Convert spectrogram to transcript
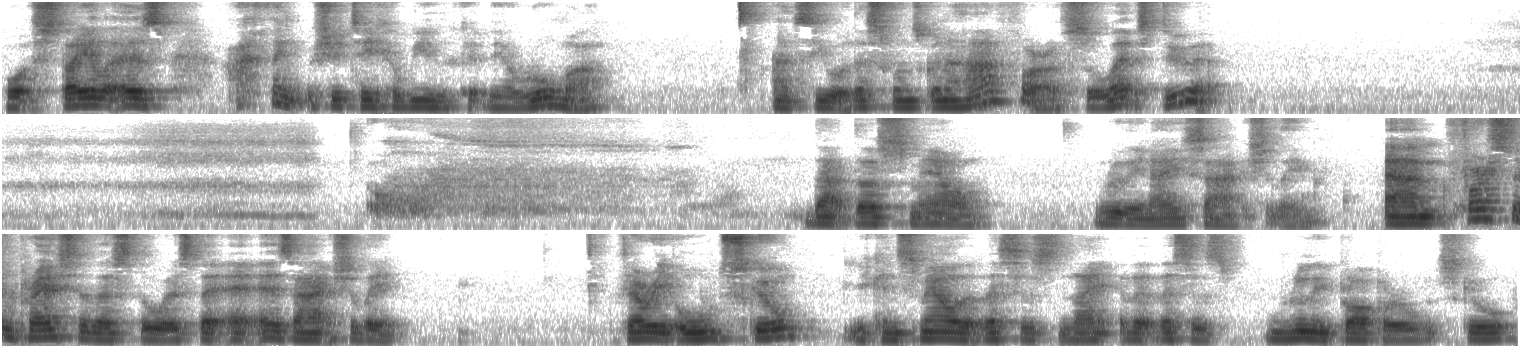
what style it is. I think we should take a wee look at the aroma and see what this one's going to have for us. So let's do it. That does smell really nice actually. Um, first impression of this though is that it is actually very old school. You can smell that this is ni- that this is really proper old school.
